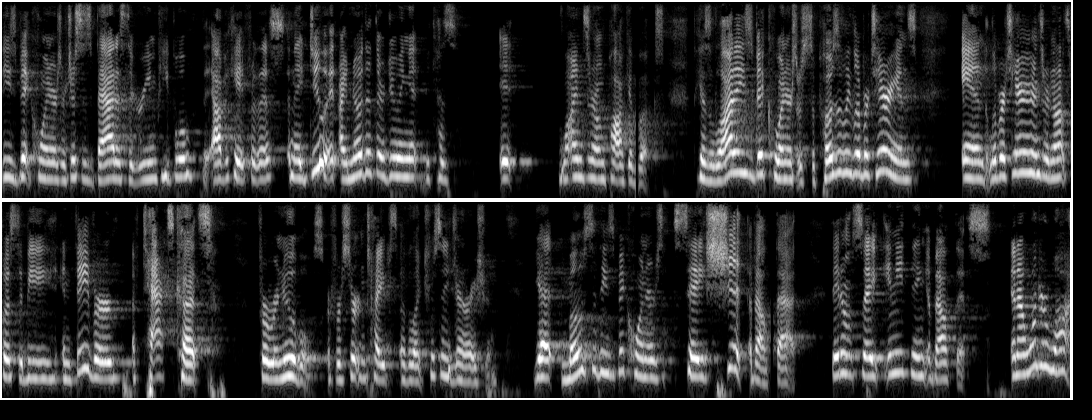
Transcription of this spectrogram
these Bitcoiners are just as bad as the green people that advocate for this. And they do it. I know that they're doing it because it lines their own pocketbooks. Because a lot of these Bitcoiners are supposedly libertarians and libertarians are not supposed to be in favor of tax cuts for renewables or for certain types of electricity generation. Yet most of these Bitcoiners say shit about that. They don't say anything about this. And I wonder why.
